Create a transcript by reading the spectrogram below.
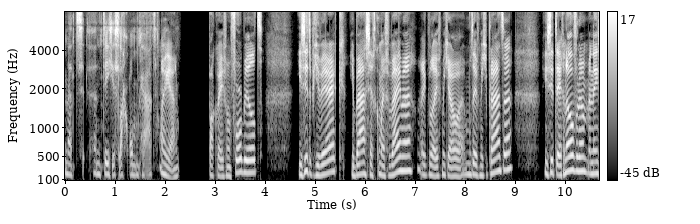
met een tegenslag omgaat. Oh ja, pakken we even een voorbeeld. Je zit op je werk, je baas zegt: Kom even bij me, ik wil even met jou, uh, moet even met je praten. Je zit tegenover hem en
